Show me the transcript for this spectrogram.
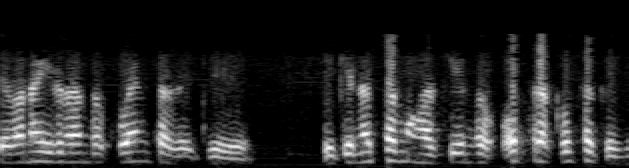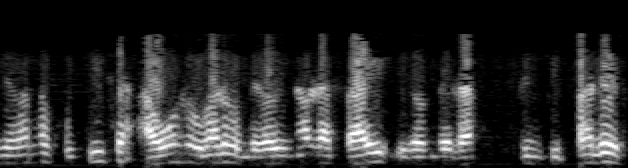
se van a ir dando cuenta de que, de que no estamos haciendo otra cosa que llevando justicia a un lugar donde hoy no las hay y donde las principales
